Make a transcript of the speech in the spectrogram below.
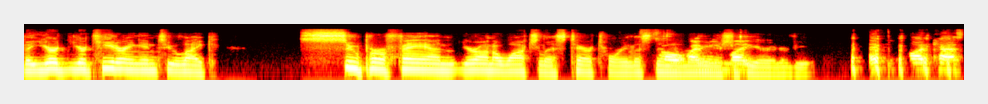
But you're you're teetering into like super fan. You're on a watch list territory listening So, to I Marina mean, like- Shafir interview. podcast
